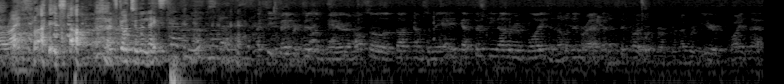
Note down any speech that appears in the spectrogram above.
All right. All right. Let's go to the next. I see favoritism here, and also the thought comes to me, hey, he's got 13 other employees, and none of them are Adventists. They probably worked for him for a number of years. Why is that?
